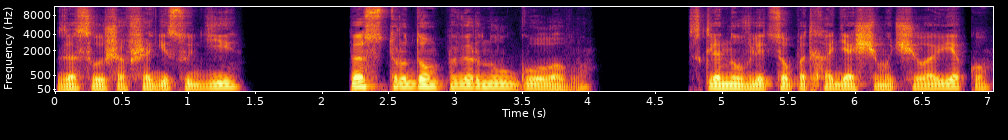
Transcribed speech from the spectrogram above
Заслышав шаги судьи, пес с трудом повернул голову, взглянул в лицо подходящему человеку,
